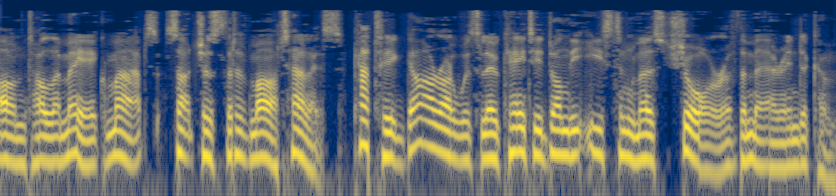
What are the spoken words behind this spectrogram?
On Ptolemaic maps, such as that of Martin Martellus. Cattigara was located on the easternmost shore of the Mare Indicum,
